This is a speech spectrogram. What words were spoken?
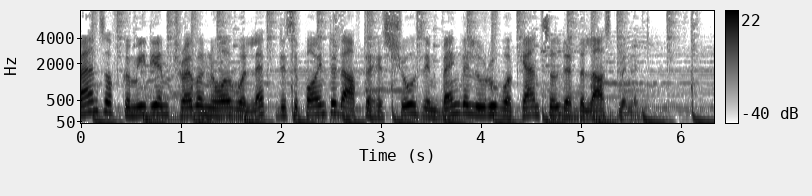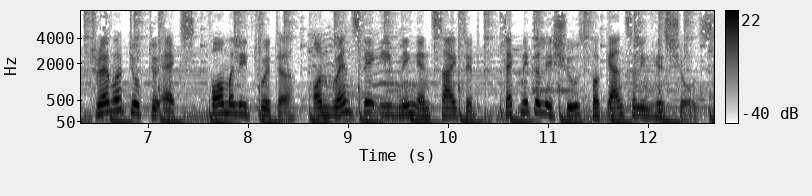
Fans of comedian Trevor Noah were left disappointed after his shows in Bengaluru were cancelled at the last minute. Trevor took to X, formerly Twitter, on Wednesday evening and cited technical issues for cancelling his shows.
